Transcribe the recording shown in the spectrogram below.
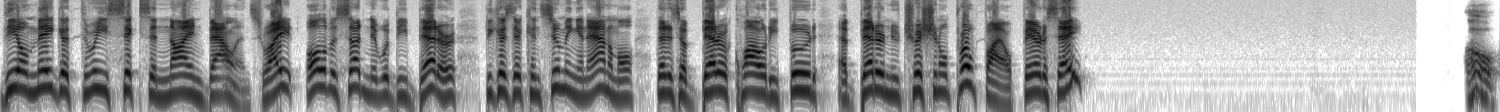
the omega 3, 6, and 9 balance, right? All of a sudden, it would be better because they're consuming an animal that is a better quality food, a better nutritional profile. Fair to say? Oh,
